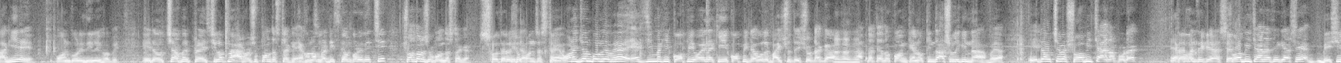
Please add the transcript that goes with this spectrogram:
লাগিয়ে অন করে দিলেই হবে। এটা হচ্ছে আপনার প্রাইস ছিল আপনার আঠারোশো পঞ্চাশ টাকা। এখন আমরা ডিসকাউন্ট করে দিচ্ছি সতেরোশো পঞ্চাশ টাকা। সতেরোশো পঞ্চাশ টাকা। হ্যাঁ, অনেকজন বলবে ভাইয়া এক জিমা কি কপি হয় নাকি? কপিটা বলে বাইশশো তেইশশো টাকা। আপনার এত কম কেন? কিন্তু আসলে কি না ভাইয়া? এটা হচ্ছে সবই চায়না প্রোডাক্ট এখন থেকে আসে? সবই চায়না থেকে আসে বেশি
